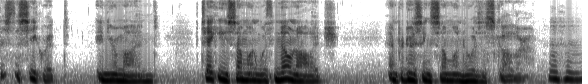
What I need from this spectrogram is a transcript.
is the secret, in your mind, taking someone with no knowledge and producing someone who is a scholar? Mm-hmm.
